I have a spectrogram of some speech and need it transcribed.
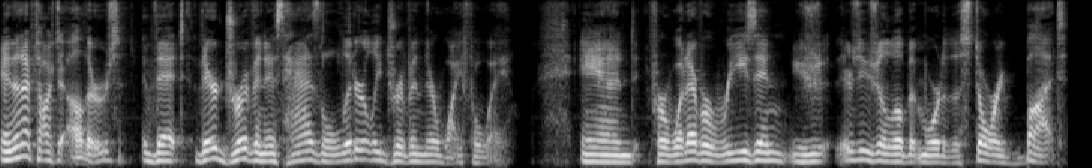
And then I've talked to others that their drivenness has literally driven their wife away. And for whatever reason, usually, there's usually a little bit more to the story, but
